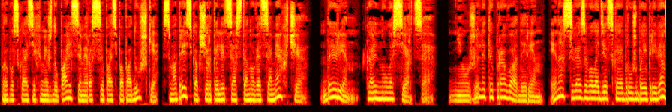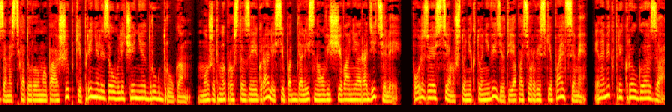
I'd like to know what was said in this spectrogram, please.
пропускать их между пальцами, рассыпать по подушке, смотреть, как черты лица становятся мягче. Дерин, кольнуло сердце. «Неужели ты права, Дерин? И нас связывала детская дружба и привязанность, которую мы по ошибке приняли за увлечение друг другом. Может, мы просто заигрались и поддались на увещевание родителей?» Пользуясь тем, что никто не видит, я потер виски пальцами и на миг прикрыл глаза.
